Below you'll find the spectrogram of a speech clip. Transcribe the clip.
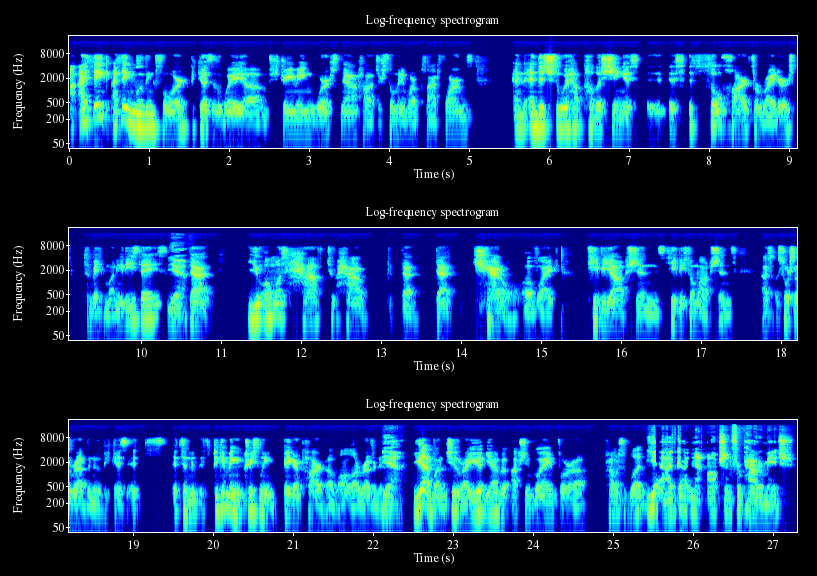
i think i think moving forward because of the way um streaming works now how there's so many more platforms and and just the way how publishing is is it's so hard for writers to make money these days yeah. that you almost have to have that that channel of like TV options, TV film options as a source of revenue because it's it's an it's becoming increasingly bigger part of all our revenue. Yeah. You have one too, right? You you have an option going for uh, Promise of Blood. Yeah, I've got an option for Powder Mage,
